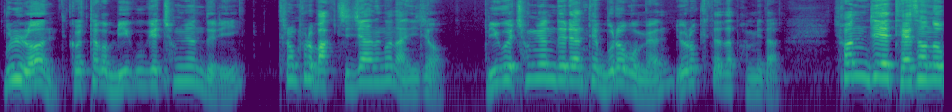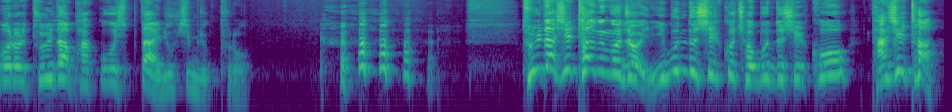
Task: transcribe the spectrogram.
물론 그렇다고 미국의 청년들이 트럼프를 막 지지하는 건 아니죠. 미국의 청년들한테 물어보면 이렇게 대답합니다. 현재 대선 후보를 둘 다 바꾸고 싶다. 66%. 둘 다 싫다는 거죠. 이분도 싫고 저분도 싫고 다 싫다.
